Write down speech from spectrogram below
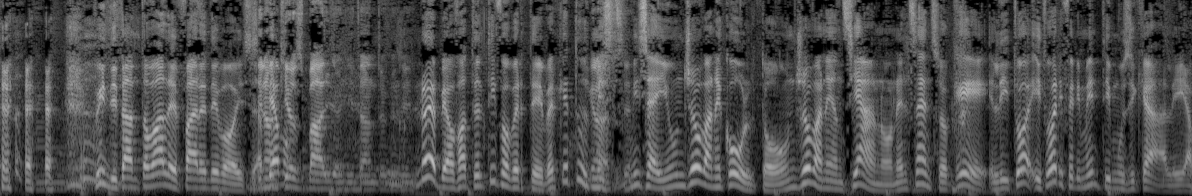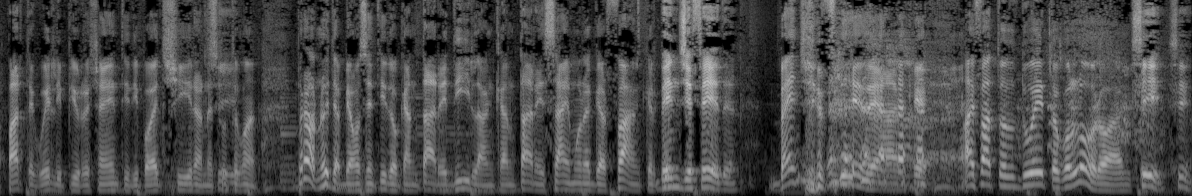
quindi tanto vale fare The Voice. Se no, Abbiamo- anch'io sbaglio ogni tanto così. Noi abbiamo fatto il tifo per te perché tu mi, Grazie. mi sei un giovane colto, un giovane anziano, nel senso che i tuoi, i tuoi riferimenti musicali, a parte quelli più recenti tipo Ed Sheeran e Sì. tutto quanto, però noi ti abbiamo sentito cantare Dylan, cantare Simon e Garfunkel, Benji e Fede. Benji e Fede anche. Hai fatto il duetto con loro anche. Sì, sì.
